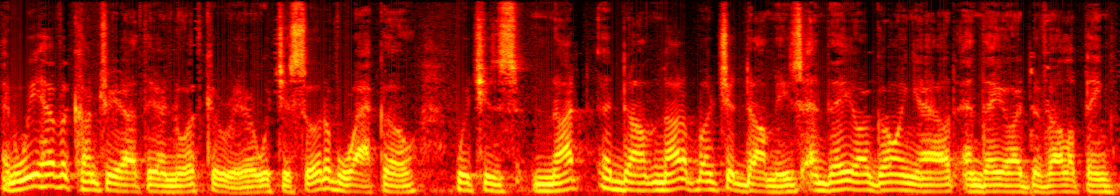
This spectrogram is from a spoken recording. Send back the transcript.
And we have a country out there, North Korea, which is sort of wacko, which is not a dumb, not a bunch of dummies, and they are going out and they are developing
